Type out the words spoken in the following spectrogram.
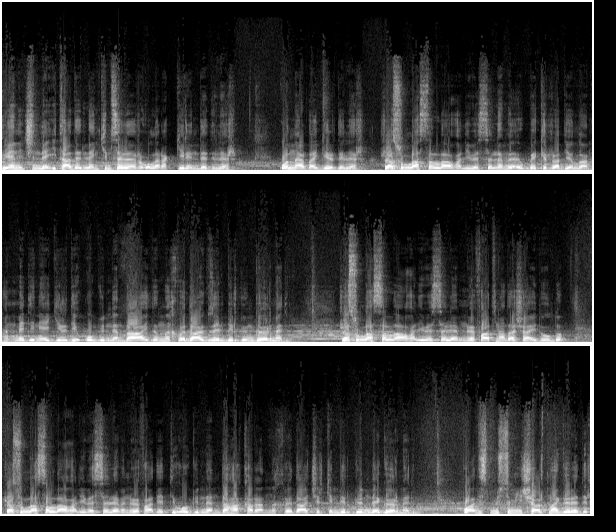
güven içinde itaat edilen kimseler olarak girin dediler. Onlar da girdiler. Resulullah sallallahu aleyhi ve sellem ve Ebu Bekir radıyallahu anh'ın Medine'ye girdiği o günden daha aydınlık ve daha güzel bir gün görmedim. Resulullah sallallahu aleyhi ve sellemin vefatına da şahit oldum. Resulullah sallallahu aleyhi ve sellemin vefat ettiği o günden daha karanlık ve daha çirkin bir gün de görmedim. Bu hadis Müslim'in şartına göredir.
